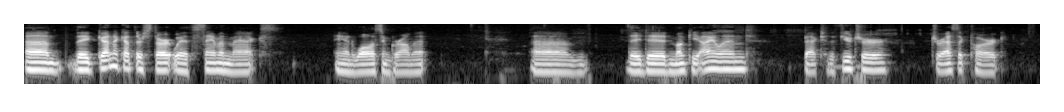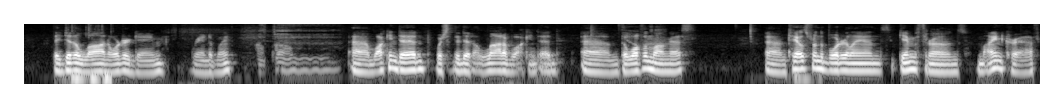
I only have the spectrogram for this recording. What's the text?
Um, they kind of got their start with Sam and Max and Wallace and Gromit. Um, they did Monkey Island, Back to the Future, Jurassic Park. They did a Law and Order game randomly. Um, Walking Dead, which they did a lot of Walking Dead. Um, the Wolf Among Us, um, Tales from the Borderlands, Game of Thrones, Minecraft,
